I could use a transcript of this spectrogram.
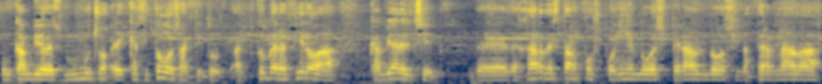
Un cambio es mucho, eh, casi todo es actitud. Actitud me refiero a cambiar el chip. De dejar de estar posponiendo, esperando, sin hacer nada.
